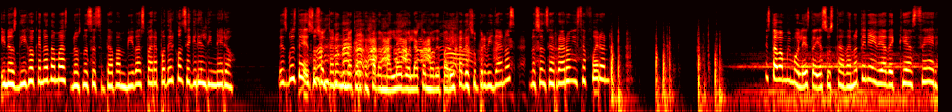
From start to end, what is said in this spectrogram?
y nos dijo que nada más nos necesitaban vivas para poder conseguir el dinero. Después de eso soltaron una carcajada malévola como de pareja de supervillanos, nos encerraron y se fueron. Estaba muy molesta y asustada, no tenía idea de qué hacer.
